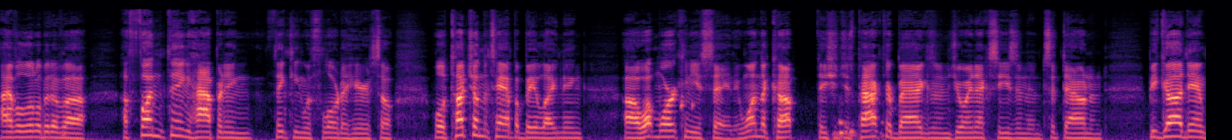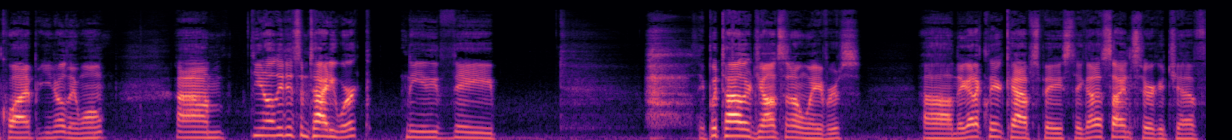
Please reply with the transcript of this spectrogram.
I have a little bit of a, a fun thing happening thinking with Florida here. So we'll touch on the Tampa Bay Lightning. Uh, what more can you say? They won the cup. they should just pack their bags and enjoy next season and sit down and be goddamn quiet. But you know they won't. Um, you know they did some tidy work. They they they put Tyler Johnson on waivers. Um, they got to clear cap space. They got to sign Sergachev.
